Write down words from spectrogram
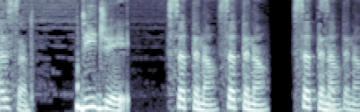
Arshad DJ Satna Satna Satna Satna.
